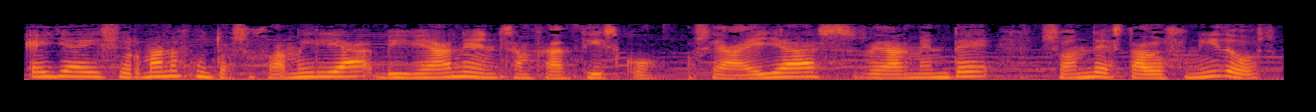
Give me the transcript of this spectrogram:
Ella y su hermano junto a su familia vivían en San Francisco, o sea, ellas realmente son de Estados Unidos.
